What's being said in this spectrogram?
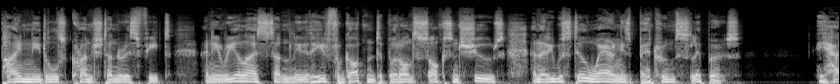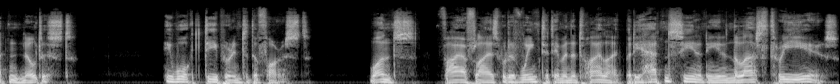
Pine needles crunched under his feet, and he realized suddenly that he had forgotten to put on socks and shoes, and that he was still wearing his bedroom slippers. He hadn't noticed. He walked deeper into the forest. Once, Fireflies would have winked at him in the twilight, but he hadn't seen any in the last three years.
